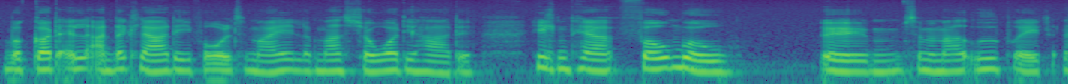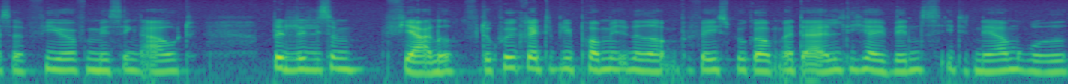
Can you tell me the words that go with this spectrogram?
hvor godt alle andre klarer det i forhold til mig, eller hvor meget sjovere de har det. Hele den her FOMO, øhm, som er meget udbredt, altså fear of missing out, blev lidt ligesom fjernet. For du kunne ikke rigtig blive påmindet om på Facebook om, at der er alle de her events i dit nærområde,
